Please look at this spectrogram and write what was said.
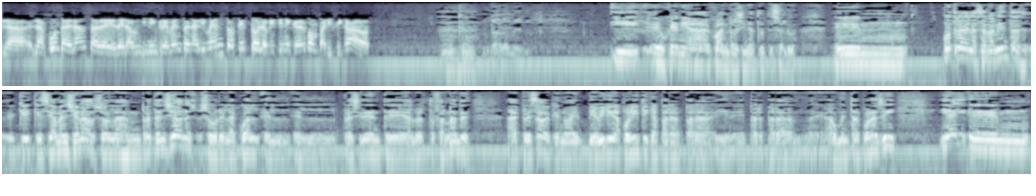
la, la punta de lanza del de, incremento en alimentos que es todo lo que tiene que ver con parificados. Y Eugenia Juan Resinato te saludo. Em, otra de las herramientas que, que, se ha mencionado son las retenciones, sobre la cual el, el presidente Alberto Fernández ha expresado que no hay viabilidad política para, para, eh, para, eh, aumentar por allí. Y hay em,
